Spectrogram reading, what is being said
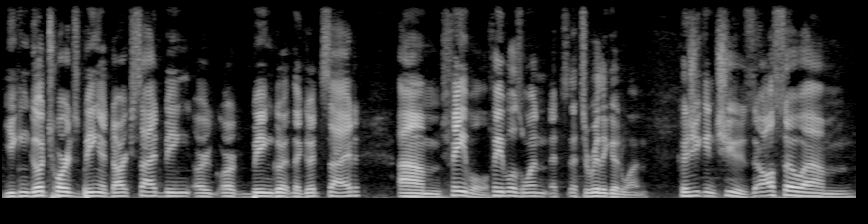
You can go towards being a dark side, being or or being good the good side. Um, Fable, Fable is one that's that's a really good one because you can choose. Also, um,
